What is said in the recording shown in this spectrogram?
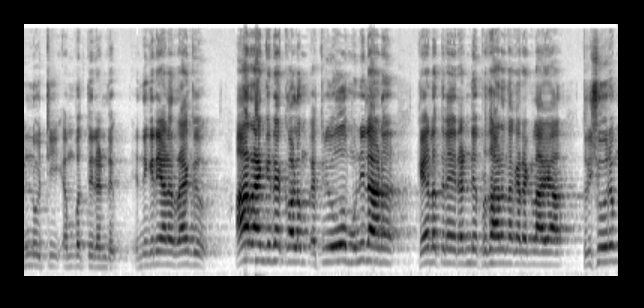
എണ്ണൂറ്റി എൺപത്തി രണ്ട് എന്നിങ്ങനെയാണ് റാങ്ക് ആ റാങ്കിനേക്കാളും എത്രയോ മുന്നിലാണ് കേരളത്തിലെ രണ്ട് പ്രധാന നഗരങ്ങളായ തൃശ്ശൂരും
